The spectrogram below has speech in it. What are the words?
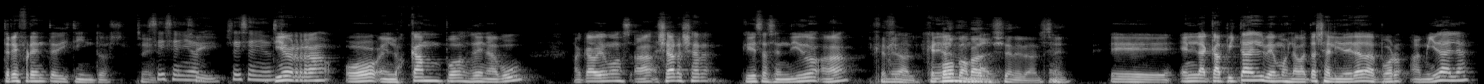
tres frentes distintos. Sí. Sí, señor. Sí. Sí, señor. Tierra o en los campos de Naboo. Acá vemos a Jar Jar, que es ascendido a General. General Bombard Bombard. General, sí. Eh, en la capital vemos la batalla liderada por Amidala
